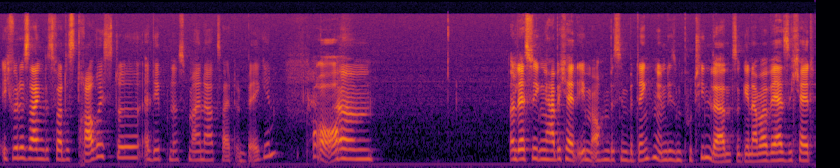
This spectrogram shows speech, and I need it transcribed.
Ich würde sagen, das war das traurigste Erlebnis meiner Zeit in Belgien. Oh. Ähm, und deswegen habe ich halt eben auch ein bisschen Bedenken, in diesen Putin-Laden zu gehen. Aber wer sich halt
